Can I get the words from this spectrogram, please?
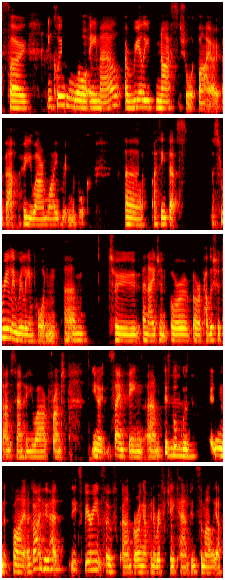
So, including your email a really nice short bio about who you are and why you've written the book. Uh, I think that's that's really really important um, to an agent or or a publisher to understand who you are up front. You know, same thing. Um, this book was Mm, written by a guy who had the experience of um, growing up in a refugee camp in Somalia.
